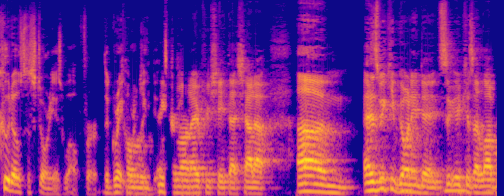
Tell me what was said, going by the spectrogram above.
kudos to Storyy as well for the great totally. work you do. Thanks, Ramon. I appreciate that shout out. Um, as we keep going into because I love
